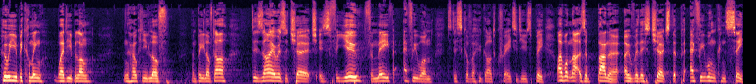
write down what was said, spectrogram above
Who are you becoming, where do you belong, and how can you love and be loved? Our desire as a church is for you, for me, for everyone to discover who God created you to be. I want that as a banner over this church that everyone can see,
